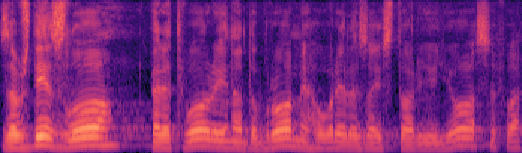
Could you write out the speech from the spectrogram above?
завжди зло перетворює на добро. Ми говорили за історію Йосифа.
